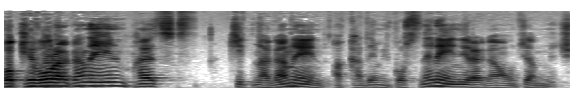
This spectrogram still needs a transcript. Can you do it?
հոգևորական էին, բայց գիտնական էին, ակադեմիկոսներ էին իրականության մեջ։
